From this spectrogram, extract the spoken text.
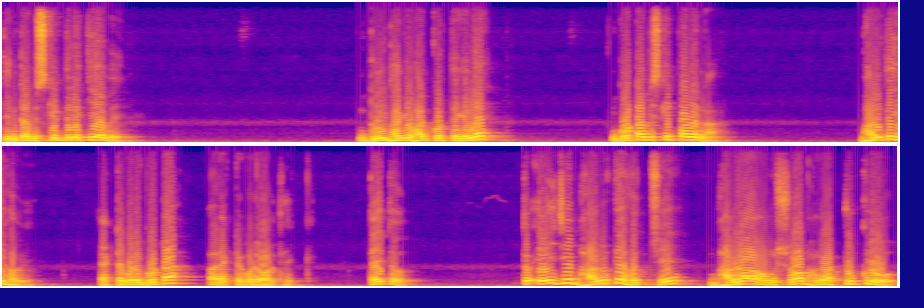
তিনটা বিস্কিট দিলে কি হবে? দুই ভাগে ভাগ করতে গেলে গোটা বিস্কিট পাবে না। ভাঙতেই হবে। একটা করে গোটা আর একটা করে অর্ধেক। তাই তো? তো এই যে ভাঙতে হচ্ছে, ভাঙা অংশ, ভাঙা টুকরো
